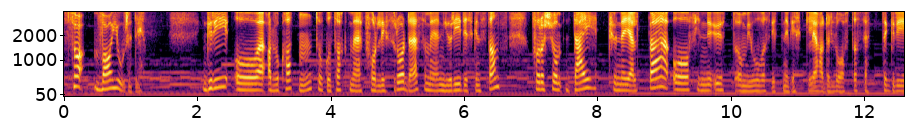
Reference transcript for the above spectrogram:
Så hva gjorde de? Gry og advokaten tok kontakt med Forliksrådet, som er en juridisk instans, for å se om de kunne hjelpe og finne ut om Jehovas vitner virkelig hadde lov til å sette Gry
